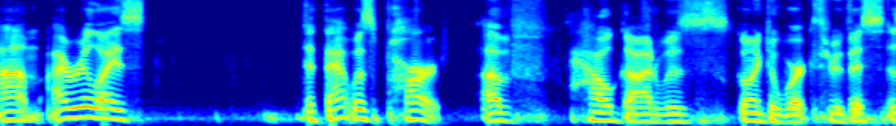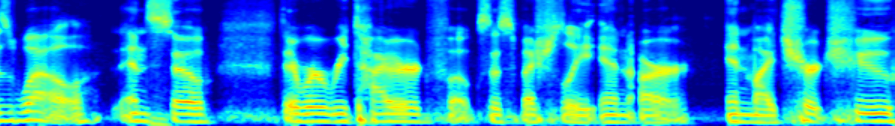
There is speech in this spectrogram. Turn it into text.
um, I realized that that was part of how God was going to work through this as well. And so there were retired folks, especially in our in my church, who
